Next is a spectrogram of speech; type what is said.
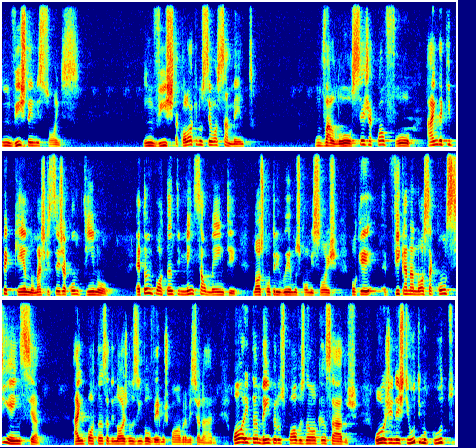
Invista em missões. Invista, coloque no seu orçamento um valor, seja qual for, ainda que pequeno, mas que seja contínuo. É tão importante mensalmente nós contribuirmos com missões, porque fica na nossa consciência a importância de nós nos envolvermos com a obra missionária. Ore também pelos povos não alcançados. Hoje, neste último culto,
